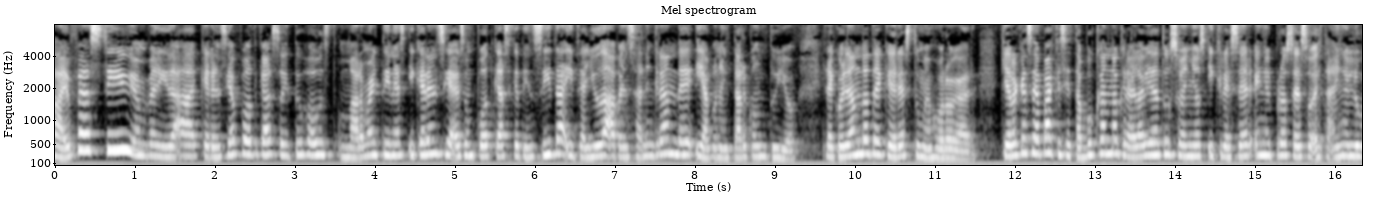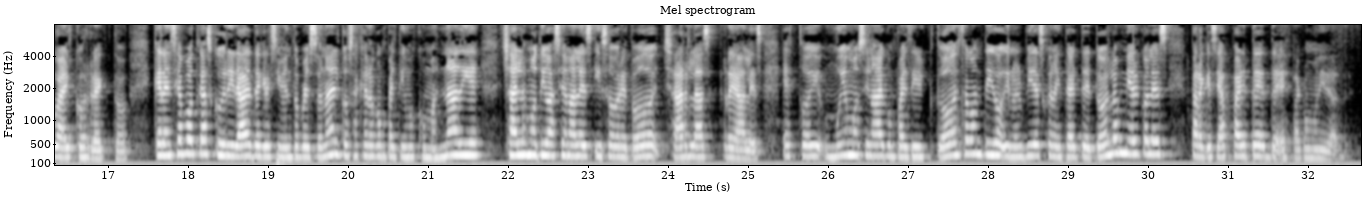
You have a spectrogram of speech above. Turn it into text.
Hi Bestie, bienvenida a Querencia Podcast. Soy tu host Mara Martínez y Querencia es un podcast que te incita y te ayuda a pensar en grande y a conectar con tu yo, recordándote que eres tu mejor hogar. Quiero que sepas que si estás buscando crear la vida de tus sueños y crecer en el proceso, estás en el lugar correcto. Querencia Podcast cubrirá de crecimiento personal, cosas que no compartimos con más nadie, charlas motivacionales y sobre todo charlas reales. Estoy muy emocionada de compartir todo esto contigo y no olvides conectarte todos los miércoles para que seas parte de esta comunidad.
